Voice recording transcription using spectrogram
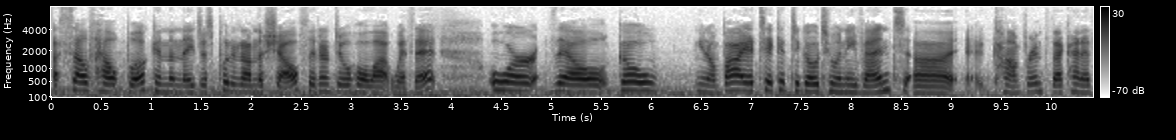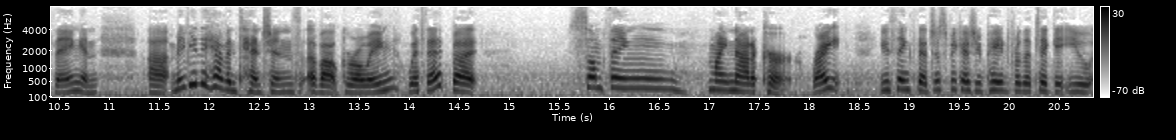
a, a self help book and then they just put it on the shelf. They don't do a whole lot with it. Or they'll go, you know, buy a ticket to go to an event, uh, conference, that kind of thing. And uh, maybe they have intentions about growing with it, but something might not occur, right? You think that just because you paid for the ticket, you,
